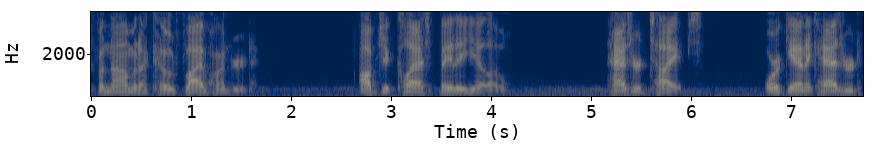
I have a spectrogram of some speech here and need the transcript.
Phenomena Code 500 Object Class Beta Yellow Hazard Types Organic Hazard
